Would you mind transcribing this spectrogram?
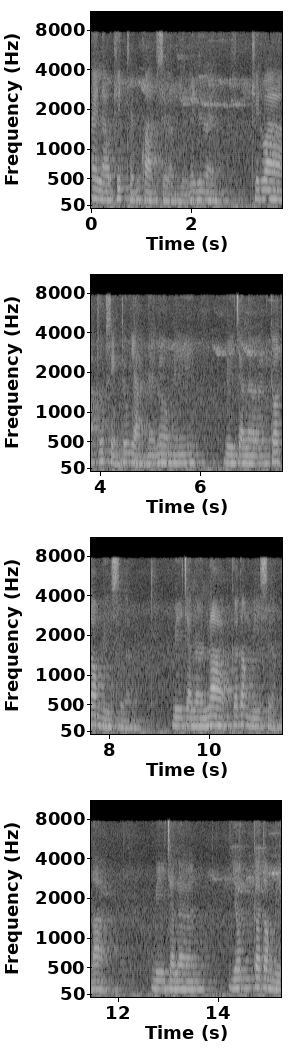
ให้เราคิดถึงความเสื่อมอยู่เรื่อยๆ คิดว่าทุกสิ่งทุกอย่างในโลกนี้ มีเจริญก็ต้องมีเสื่อม มีเจริญลาบก็ต้องมีเสื่อมลาบ มีเจริญยศก็ต้องมี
